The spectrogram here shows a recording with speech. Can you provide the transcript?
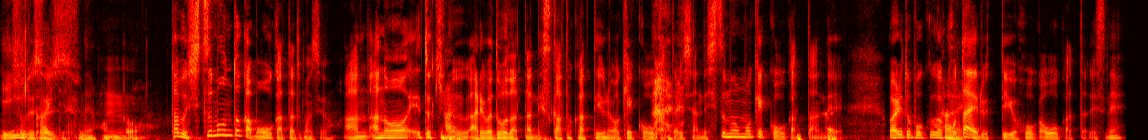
いい回ですね本当、多分質問とかも多かったと思うんですよ。ああの時のあれはどうだったんですかとかっていうのは結構多かったりしたんで、質問も結構多かったんで、割と僕が答えるっていう方が多かったですね。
